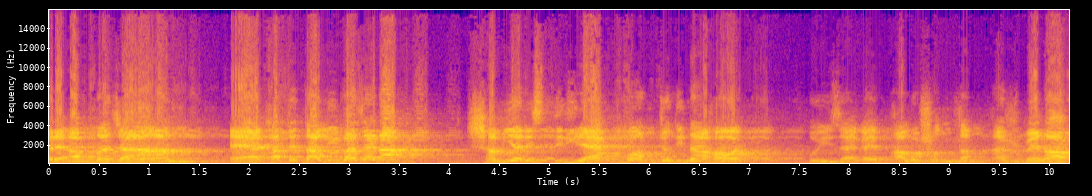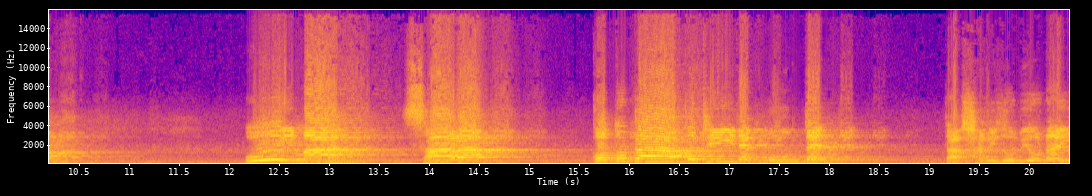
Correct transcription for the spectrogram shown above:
এরে আম্মা যান এক হাতে তালি বাজে না। স্বামী আর স্ত্রী এক মন যদি না হয়, ওই জায়গায় ভালো সন্তান আসবে না। ওই মা সারা কতটা কঠিন এক মুহূর্তে। তার স্বামী নবীও নাই।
